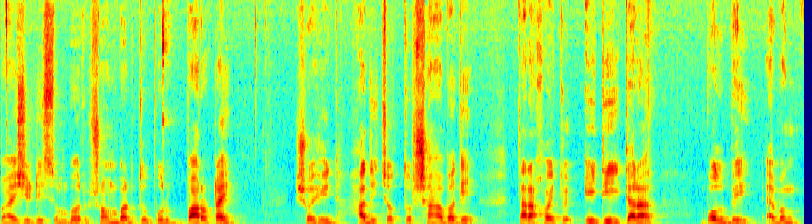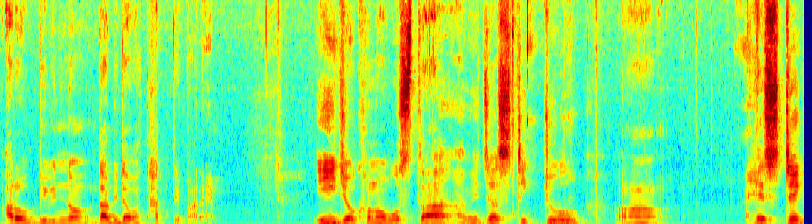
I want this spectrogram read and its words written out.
বাইশে ডিসেম্বর সোমবার দুপুর বারোটায় শহীদ হাদি চত্বর শাহবাগে, তারা হয়তো এইটাই তারা বলবে এবং আরও বিভিন্ন দাবি দাওয়া থাকতে পারে। এই যখন অবস্থা, আমি জাস্ট একটু হ্যাশট্যাগ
